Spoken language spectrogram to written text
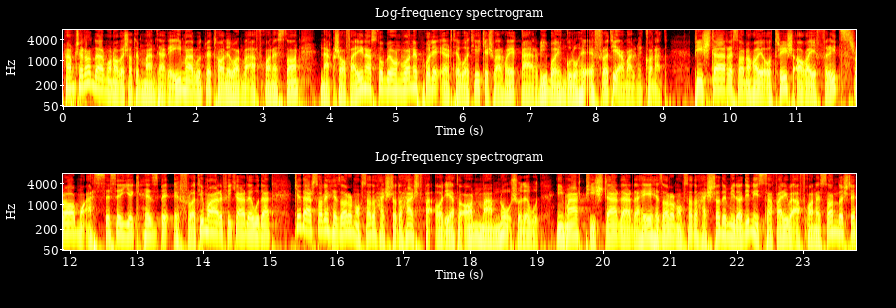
همچنان در مناقشات منطقه‌ای مربوط به طالبان و افغانستان نقش آفرین است و به عنوان پل ارتباطی کشورهای غربی با این گروه افراطی عمل می کند. پیشتر رسانه های اتریش آقای فریتز را مؤسس یک حزب افراطی معرفی کرده بودند که در سال 1988 فعالیت آن ممنوع شده بود. این مرد پیشتر در دهه 1980 میلادی نیز سفری به افغانستان داشته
